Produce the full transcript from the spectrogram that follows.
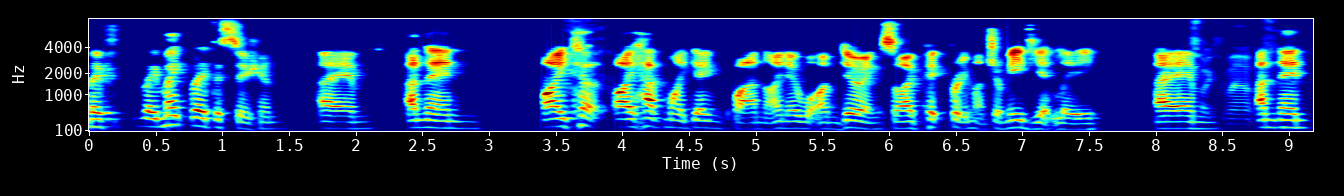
they they make their decision, um, and then I ca- I have my game plan. I know what I'm doing, so I pick pretty much immediately. Um, and then,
